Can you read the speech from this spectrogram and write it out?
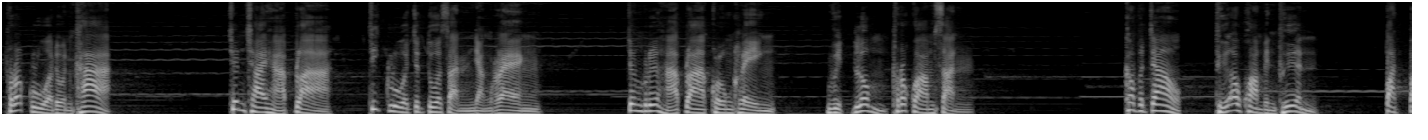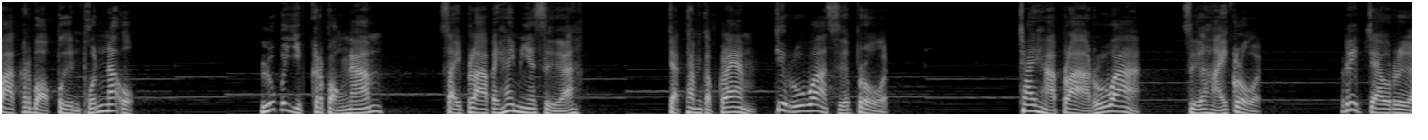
เพราะกลัวโดนฆ่า เช่นชายหาปลาที่กลัวจนตัวสั่นอย่างแรง จนเรือหาปลาโครงเคลง หวิดล่มเพราะความสั่น ข้าพเจ้าถือเอาความเป็นเพื่อน ปัดปากกระบอกปืนพ้นหน้าอก ลุกไปหยิบกระป๋องน้ำใส่ปลาไปให้เมียเสือ จัดทำกับแกล้มที่รู้ว่าเสือโปรดชายหาปลารู้ว่า เสือหายโกรธ รีบแจวเรือ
